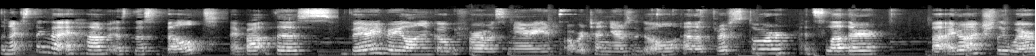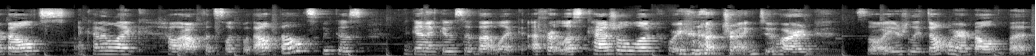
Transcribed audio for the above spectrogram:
The next thing that I have is this belt. I bought this very, very long ago before I was married, over 10 years ago, at a thrift store. It's leather, but I don't actually wear belts. I kind of like how outfits look without belts because again, it gives it that like effortless casual look where you're not trying too hard. So I usually don't wear a belt, but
